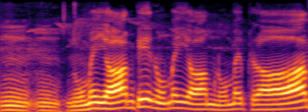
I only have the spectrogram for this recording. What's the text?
อืมอืมหนูไม่ยอมพี่หนูไม่ยอม หนูไม่พร้อม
